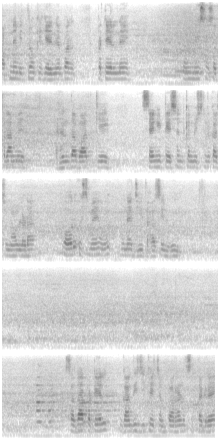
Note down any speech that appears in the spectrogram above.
अपने मित्रों के कहने पर पटेल ने 1917 में अहमदाबाद के सैनिटेशन कमिश्नर का चुनाव लड़ा और उसमें उन्हें जीत हासिल हुई। सरदार पटेल गांधी जी के चंपारण सत्याग्रह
